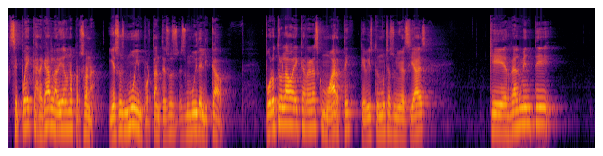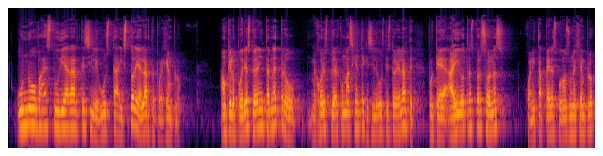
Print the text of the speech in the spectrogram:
se puede cargar la vida de una persona. Y eso es muy importante, eso es, es muy delicado. Por otro lado, hay carreras como arte, que he visto en muchas universidades, que realmente uno va a estudiar arte si le gusta historia del arte, por ejemplo. Aunque lo podría estudiar en internet, pero mejor estudiar con más gente que sí le gusta historia del arte. Porque hay otras personas, Juanita Pérez, pongamos un ejemplo,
